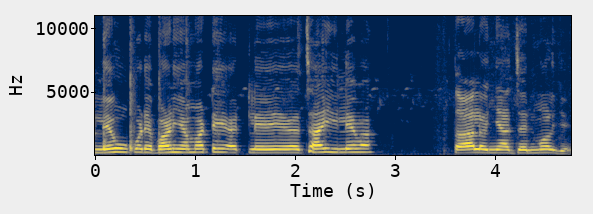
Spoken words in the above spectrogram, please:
લેવું પડે ભાણિયા માટે એટલે જઈ લેવા. તો હાલો ત્યાં જઈને મળીએ.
